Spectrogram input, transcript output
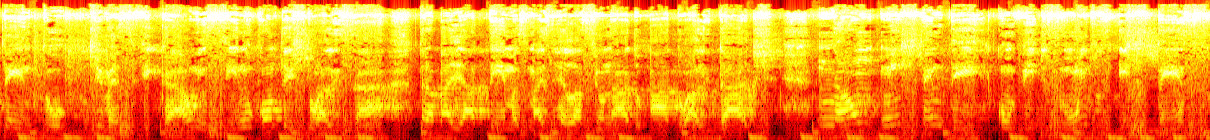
tento diversificar o ensino, contextualizar, trabalhar temas mais relacionados à atualidade, não me estender com vídeos muito extensos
